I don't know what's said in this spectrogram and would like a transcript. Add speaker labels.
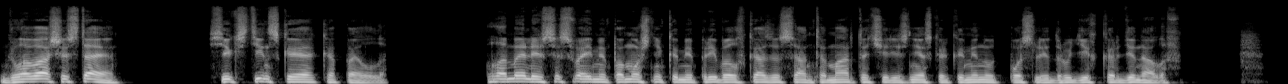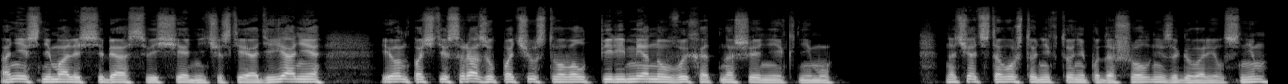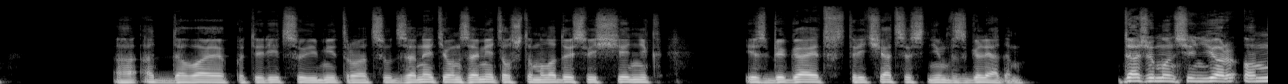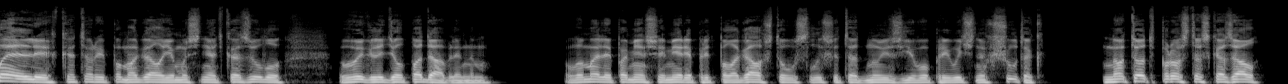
Speaker 1: Глава шестая. Сикстинская капелла. Ламели со своими помощниками прибыл в Казу Санта-Марта через несколько минут после других кардиналов. Они снимали с себя священнические одеяния, и он почти сразу почувствовал перемену в их отношении к нему. Начать с того, что никто не подошел, не заговорил с ним, а отдавая патерицу и митру отцу Дзанетти, он заметил, что молодой священник избегает встречаться с ним взглядом. Даже монсеньор Омелли, который помогал ему снять козулу, выглядел подавленным. Ломели по меньшей мере предполагал, что услышит одну из его привычных шуток, но тот просто сказал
